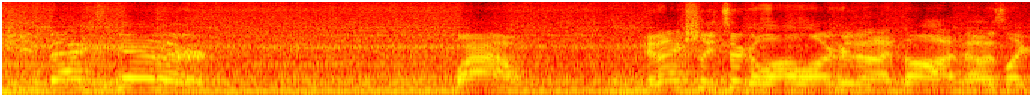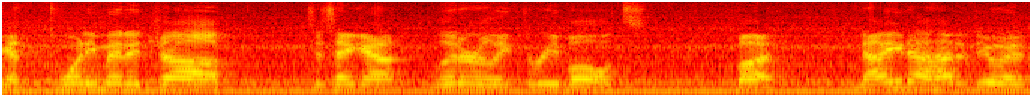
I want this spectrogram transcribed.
She's back together. Wow. It actually took a lot longer than I thought. That was like a 20 minute job to take out literally three bolts. But now you know how to do it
